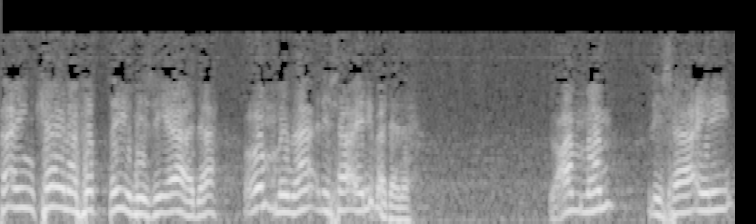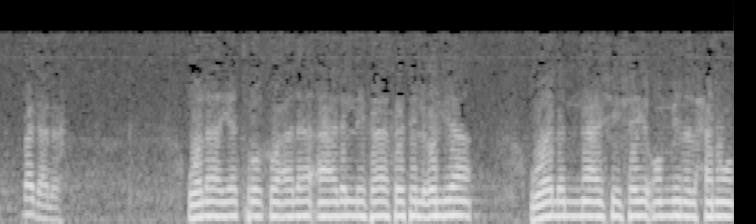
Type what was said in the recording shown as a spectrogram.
فإن كان في الطيب زيادة عمم لسائر بدنه. يعمم لسائر بدنه. ولا يترك على أعلى اللفافة العليا ولا النعش شيء من الحنوط.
